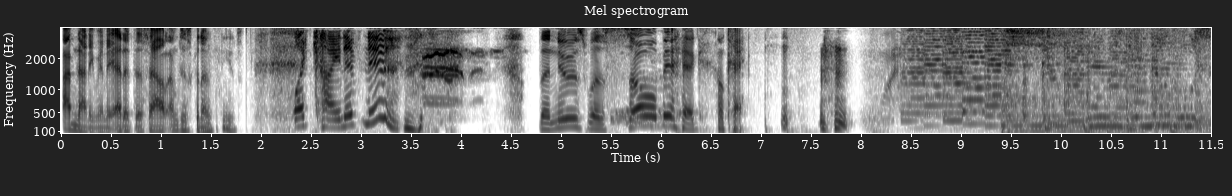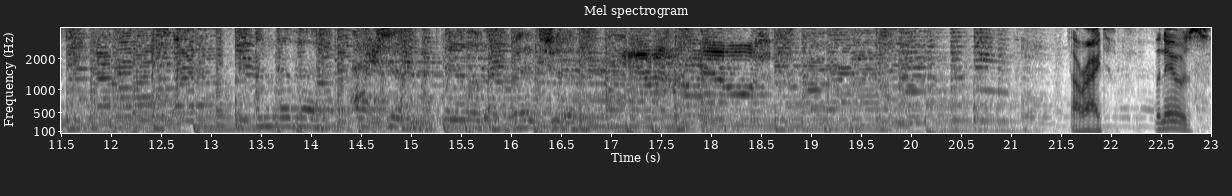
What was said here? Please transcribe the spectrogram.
I'm not even going to edit this out. I'm just going to. What kind of news? The news was so big. Okay. All right. The news.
